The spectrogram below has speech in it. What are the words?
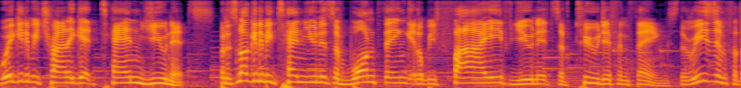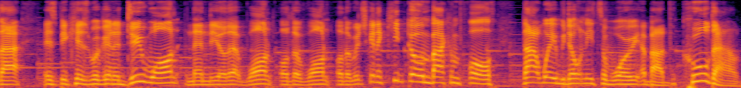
we're going to be trying to get 10 units. But it's not going to be 10 units of one thing. It'll be five units of two different things. The reason for that is because we're going to do one and then the other, one, other, one, other. We're just going to keep going back and forth. That way we don't need to worry about the cooldown.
